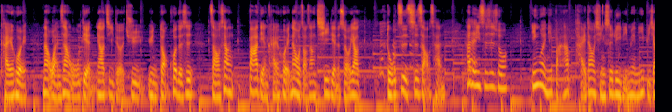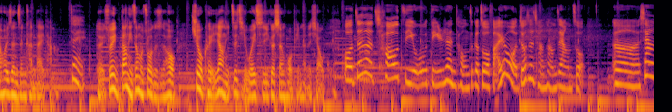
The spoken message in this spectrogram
开会。那晚上五点要记得去运动，或者是早上八点开会，那我早上七点的时候要独自吃早餐。他的意思是说，因为你把它排到行事历里面，你比较会认真看待它。对对，所以当你这么做的时候，就可以让你自己维持一个生活平衡的效果。我真的超级无敌认同这个做法，因为我就是常常这样做。嗯，像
